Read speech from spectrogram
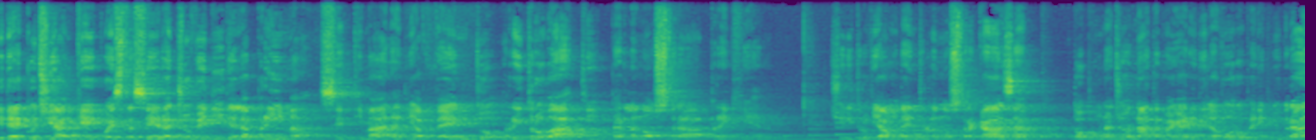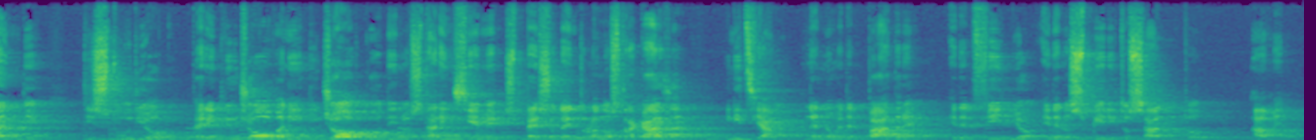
Ed eccoci anche questa sera, giovedì della prima settimana di Avvento, ritrovati per la nostra preghiera. Ci ritroviamo dentro la nostra casa, dopo una giornata magari di lavoro per i più grandi, di studio per i più giovani, di gioco, di lo stare insieme spesso dentro la nostra casa. Iniziamo nel nome del Padre e del Figlio e dello Spirito Santo. Amen.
